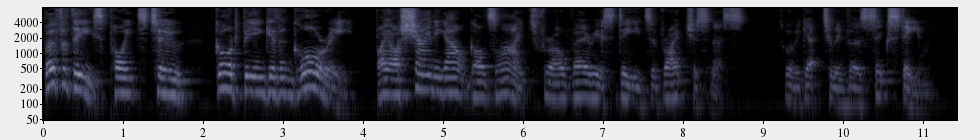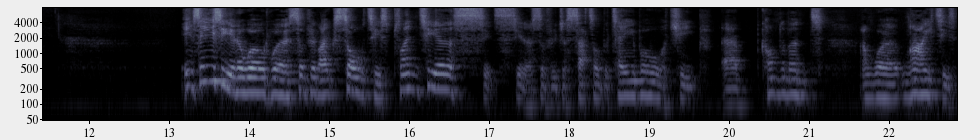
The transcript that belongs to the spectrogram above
Both of these point to God being given glory by our shining out God's light for our various deeds of righteousness. That's where we get to in verse 16. It's easy in a world where something like salt is plenteous, it's, you know, something just sat on the table, a cheap uh, condiment, and where light is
